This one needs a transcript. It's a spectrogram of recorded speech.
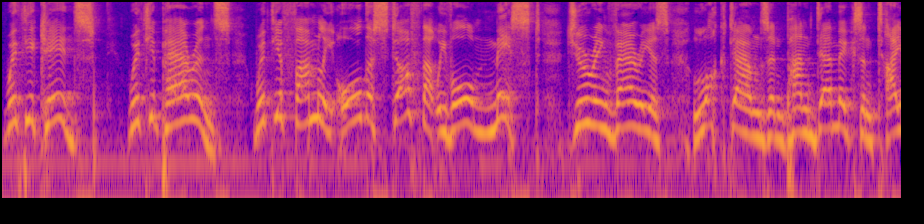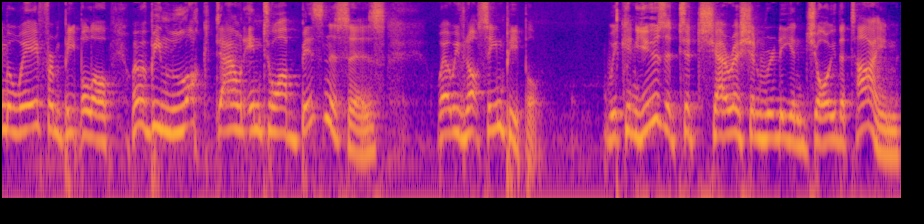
with your kids, with your parents, with your family, all the stuff that we've all missed during various lockdowns and pandemics and time away from people, or when we've been locked down into our businesses where we've not seen people. We can use it to cherish and really enjoy the time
